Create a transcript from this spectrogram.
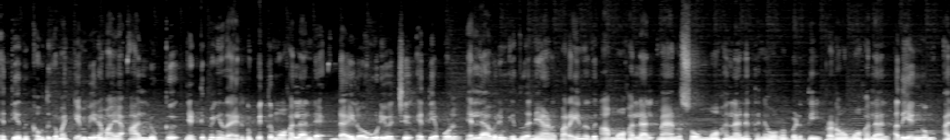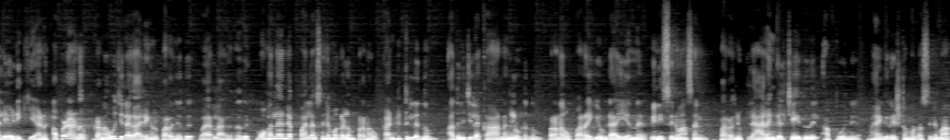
എത്തിയത് കൗതുകമായി. ഗംഭീരമായ ആ ലുക്ക് ഞെട്ടിപ്പിക്കുന്നതായിരുന്നു വിത്ത് മോഹൻലാലിന്റെ ഡയലോഗ് കൂടി വെച്ച് എത്തിയപ്പോൾ എല്ലാവരും ഇത് തന്നെയാണ് പറയുന്നത്. ആ മോഹൻലാൽ മാനസവും മോഹൻലാലിനെ തന്നെ ഓർമ്മപ്പെടുത്തി പ്രണവ് മോഹൻലാൽ അത് എങ്ങും അലയടിക്കുകയാണ്. അപ്പോഴാണ് പ്രണവ് ചില കാര്യങ്ങൾ പറഞ്ഞത് വൈറലാകുന്നത്. മോഹൻലാലിന്റെ പല സിനിമകളും പ്രണവ് കണ്ടിട്ടില്ലെന്നും അതിന് ചില കാരണങ്ങളുണ്ടെന്നും പ്രണവ് പറയുകയുണ്ടായി എന്ന് വിനി ശ്രീനിവാസൻ പറഞ്ഞു. ലാലങ്കിൽ ചെയ്തതിൽ അപ്പുവിന് ഭയങ്കര ഇഷ്ടമുള്ള സിനിമ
